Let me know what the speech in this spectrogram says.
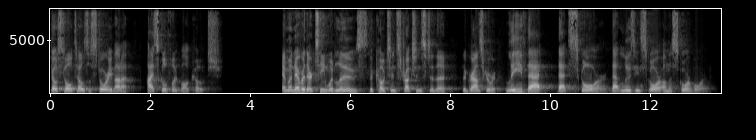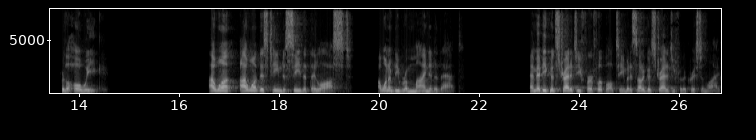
Joe Stowell tells a story about a high school football coach. And whenever their team would lose, the coach instructions to the, the ground were leave that, that score, that losing score on the scoreboard for the whole week. I want, I want this team to see that they lost. I want to be reminded of that. And maybe a good strategy for a football team, but it's not a good strategy for the Christian life.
